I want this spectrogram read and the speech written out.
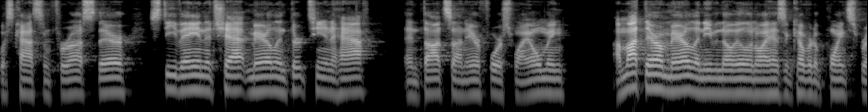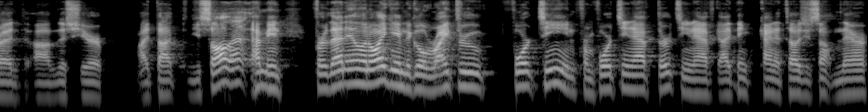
Wisconsin for us there. Steve A in the chat, Maryland 13 and a half, and thoughts on Air Force Wyoming. I'm not there on Maryland, even though Illinois hasn't covered a point spread uh, this year. I thought you saw that. I mean, for that Illinois game to go right through 14 from 14 and a half, 13 and a half, I think kind of tells you something there.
